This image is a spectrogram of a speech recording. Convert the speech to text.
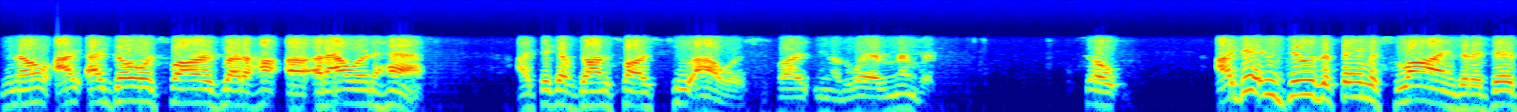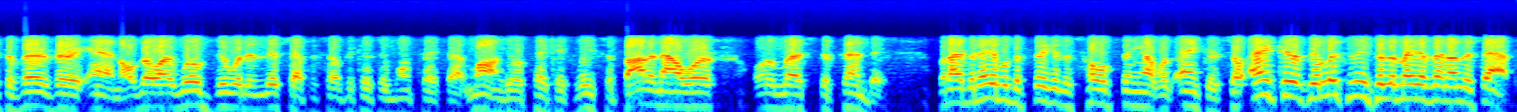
you know, I, I go as far as about a, uh, an hour and a half. I think I've gone as far as two hours, as far as, you know, the way I remember it. So I didn't do the famous line that I did at the very, very end, although I will do it in this episode because it won't take that long. It'll take at least about an hour or less, depending. But I've been able to figure this whole thing out with Anchor. So, Anchor, if you're listening to the main event on this app,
